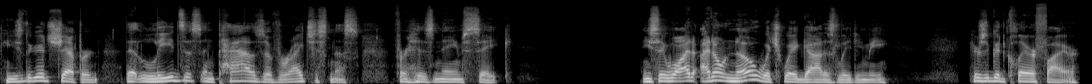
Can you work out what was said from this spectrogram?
He's the good shepherd that leads us in paths of righteousness for his name's sake. And you say, Well, I, I don't know which way God is leading me. Here's a good clarifier.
